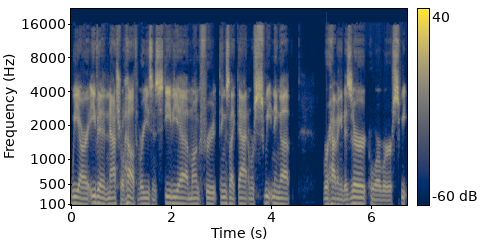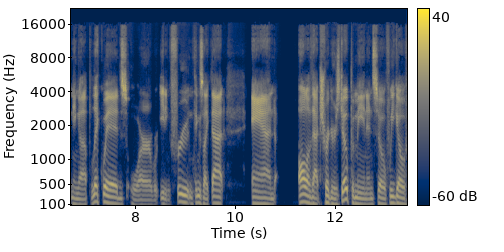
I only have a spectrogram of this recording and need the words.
we are even in natural health, we're using stevia, monk fruit, things like that, and we're sweetening up. We're having a dessert, or we're sweetening up liquids, or we're eating fruit and things like that. And all of that triggers dopamine. And so if we go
